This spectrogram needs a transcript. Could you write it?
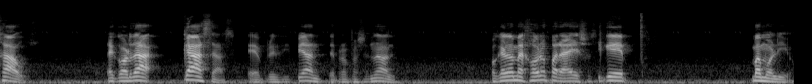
House Recordad, casas, eh, principiante, profesional Porque es lo mejor para eso Así que Vamos lío.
